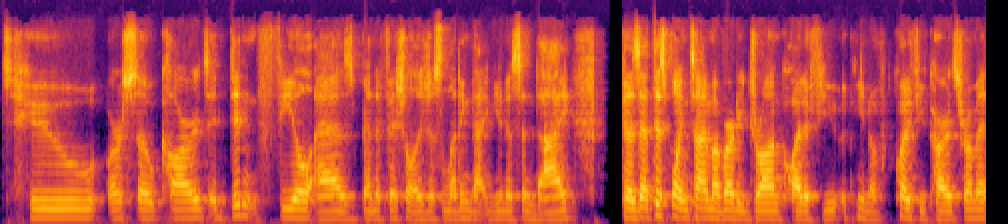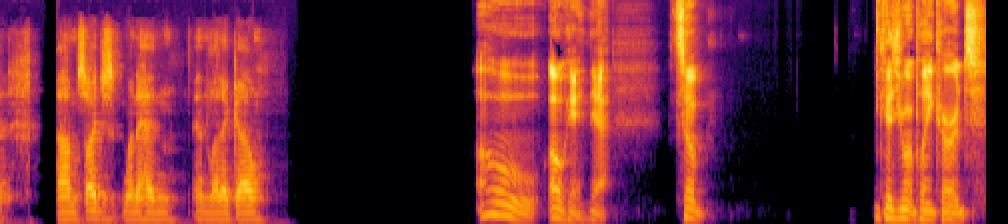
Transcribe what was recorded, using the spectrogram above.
two or so cards, it didn't feel as beneficial as just letting that unison die. Because at this point in time, I've already drawn quite a few, you know, quite a few cards from it. Um, so I just went ahead and, and let it go. Oh, okay, yeah. So because you weren't playing cards,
